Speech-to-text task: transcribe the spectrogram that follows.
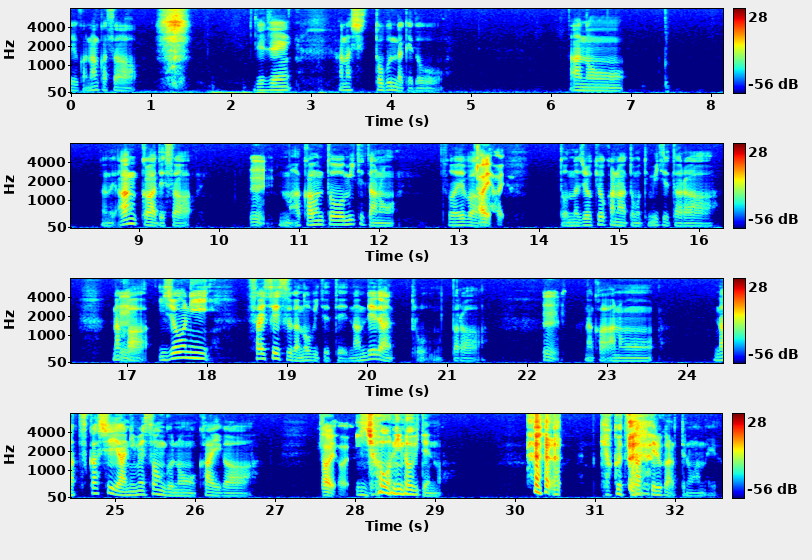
っていうかなんかさ全然話飛ぶんだけどあのなんでアンカーでさ、うん。まあアカウントを見てたの。そういえば、はいはい。どんな状況かなと思って見てたらなんか異常に再生数が伸びててなんでだと思ったら、うん。なんかあの懐かしいアニメソングの回がはいはい。異常に伸びてんの 曲使ってるからってのもあるんだけど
